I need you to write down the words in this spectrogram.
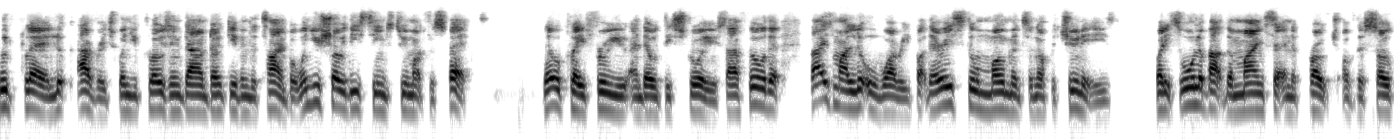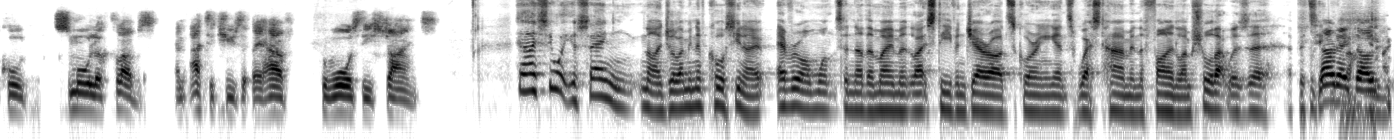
good player look average when you close him down, don't give him the time. But when you show these teams too much respect, they'll play through you and they'll destroy you. So I feel that that is my little worry, but there is still moments and opportunities, but it's all about the mindset and approach of the so-called smaller clubs and attitudes that they have towards these giants. Yeah, I see what you're saying, Nigel. I mean, of course, you know, everyone wants another moment like Steven Gerrard scoring against West Ham in the final. I'm sure that was a, a particular. No, they don't.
